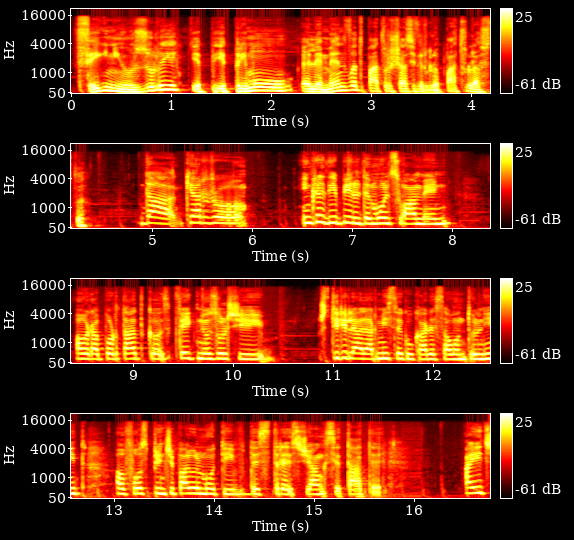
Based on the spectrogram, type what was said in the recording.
fake news-ului? E, e primul element, văd, 46,4%? Da, chiar uh, incredibil de mulți oameni au raportat că fake news-ul și știrile alarmiste cu care s-au întâlnit au fost principalul motiv de stres și anxietate. Aici,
